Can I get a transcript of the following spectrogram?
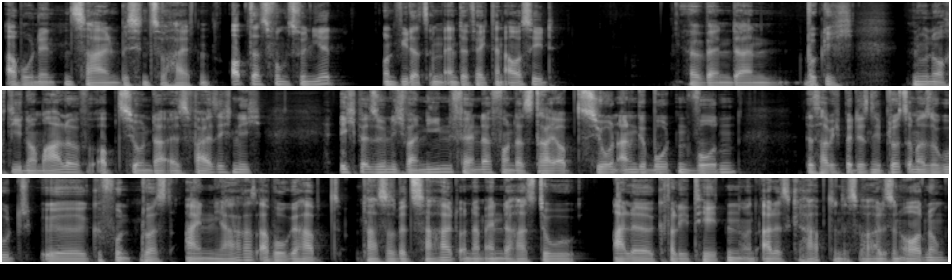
Abonnentenzahlen ein bisschen zu halten. Ob das funktioniert und wie das im Endeffekt dann aussieht, wenn dann wirklich nur noch die normale Option da ist, weiß ich nicht. Ich persönlich war nie ein Fan davon, dass drei Optionen angeboten wurden. Das habe ich bei Disney Plus immer so gut äh, gefunden. Du hast ein Jahresabo gehabt, hast das bezahlt und am Ende hast du alle Qualitäten und alles gehabt und das war alles in Ordnung.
